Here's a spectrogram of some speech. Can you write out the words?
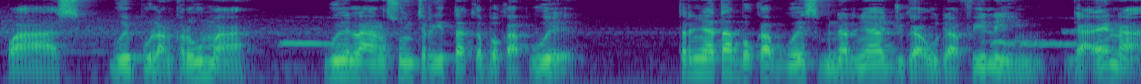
Pas gue pulang ke rumah Gue langsung cerita ke bokap gue. Ternyata bokap gue sebenarnya juga udah feeling Gak enak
